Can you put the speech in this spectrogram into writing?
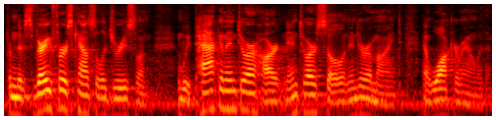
from this very first Council of Jerusalem and we pack them into our heart and into our soul and into our mind and walk around with them.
